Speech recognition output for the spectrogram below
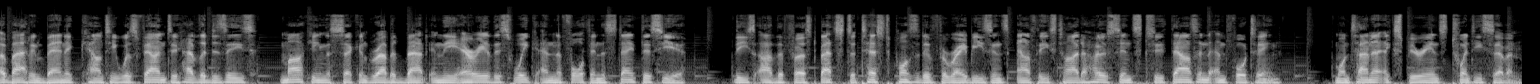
a bat in Bannock County was found to have the disease, marking the second rabid bat in the area this week and the fourth in the state this year. These are the first bats to test positive for rabies in southeast Idaho since 2014. Montana experienced 27.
